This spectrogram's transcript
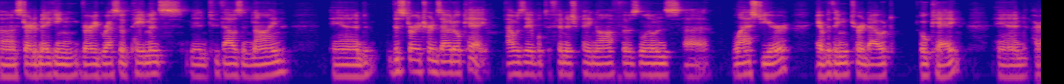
Uh, started making very aggressive payments in 2009. And this story turns out okay. I was able to finish paying off those loans uh, last year. Everything turned out okay and I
